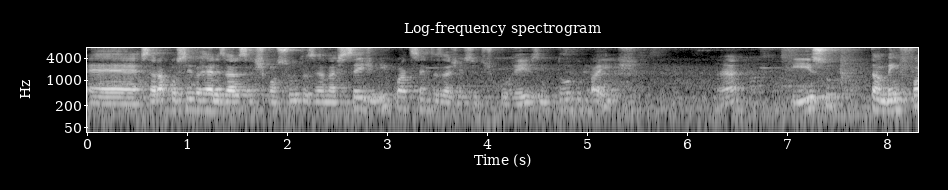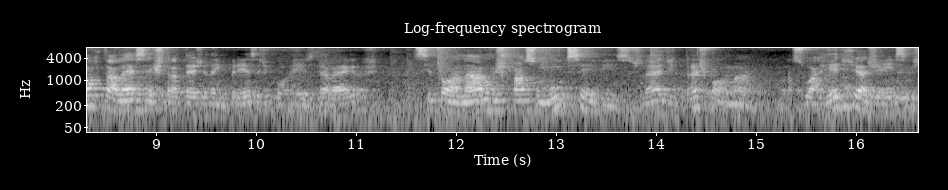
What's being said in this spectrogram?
é, será possível realizar essas consultas nas 6.400 agências dos Correios em todo o país. Né? E isso também fortalece a estratégia da empresa de Correios e Telégrafos se tornar um espaço multisserviços, né? de transformar a sua rede de agências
